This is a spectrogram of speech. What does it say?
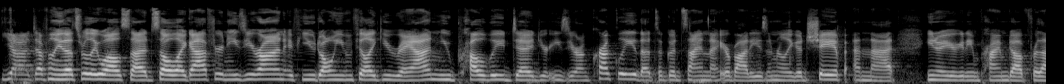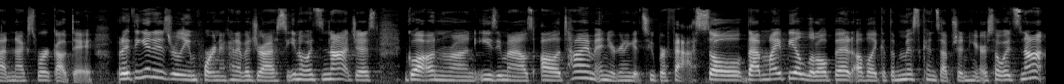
Yeah, definitely. That's really well said. So, like after an easy run, if you don't even feel like you ran, you probably did your easy run correctly. That's a good sign that your body is in really good shape and that, you know, you're getting primed up for that next workout day. But I think it is really important to kind of address, you know, it's not just go out and run easy miles all the time and you're going to get super fast. So, that might be a little bit of like the misconception here. So, it's not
